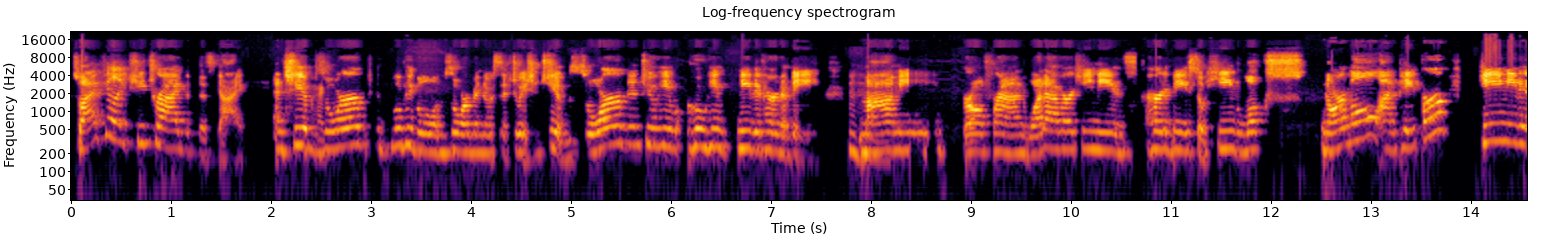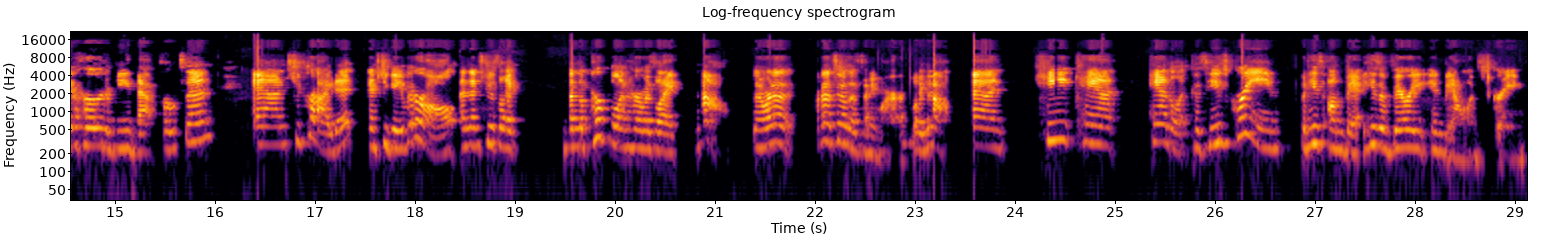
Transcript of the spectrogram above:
So I feel like she tried with this guy, and she Okay. absorbed. Blue people absorb into a situation. She absorbed into he, who he needed her to be, Mhm. mommy, girlfriend, whatever he needs her to be. So he looks normal on paper. He needed her to be that person, and she tried it, and she gave it her all, and then she was like then the purple in her was like, no, no, we're not, we're not doing this anymore. Like, no. And he can't handle it because he's green, but he's unba- he's a very imbalanced green.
